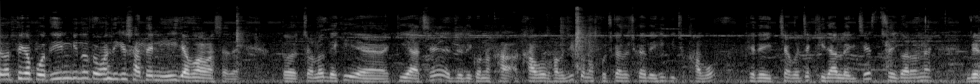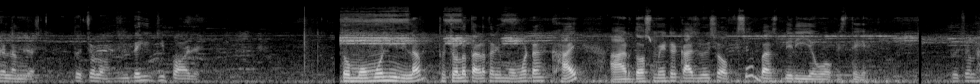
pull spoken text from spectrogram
এবার থেকে প্রতিদিন কিন্তু তোমাদেরকে সাথে নিয়েই যাব আমার সাথে। তো চলো দেখি কি আছে, যদি কোনো খাব ভাবছি, কোনো ফুচকা টুচকা দেখি, কিছু খাব, খেতে ইচ্ছা করছে, খিদা লেগেছে, সেই কারণে বেরোলাম জাস্ট তো চলো, দেখি কি পাওয়া যায়। তো মোমো নিয়ে নিলাম, তো চলো তাড়াতাড়ি মোমোটা খাই, আর দশ মিনিটের কাজ রয়েছে অফিসে বাস বেরিয়ে যাব অফিস থেকে। তো চলো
